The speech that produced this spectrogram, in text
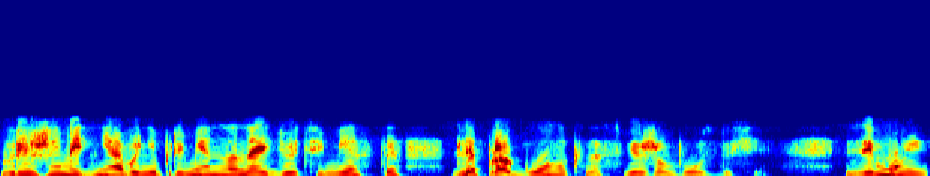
В режиме дня вы непременно найдете место для прогулок на свежем воздухе. Зимой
